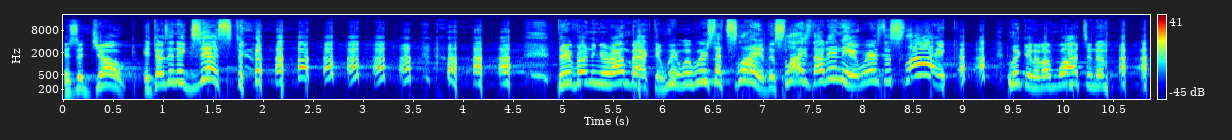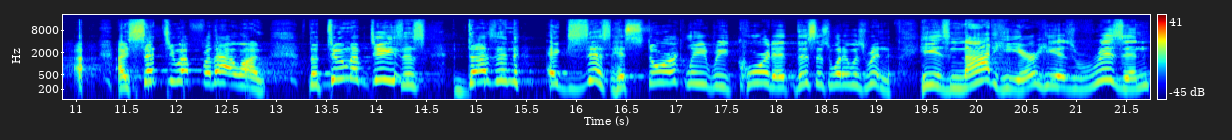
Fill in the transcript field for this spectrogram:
It's a joke. It doesn't exist. They're running around back there. Where, where, where's that slide? The slide's not in here. Where's the slide? Look at him. I'm watching him. I set you up for that one. The tomb of Jesus doesn't exist. Historically recorded, this is what it was written. He is not here. He is risen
